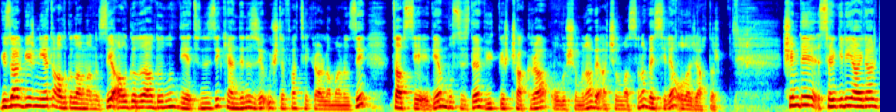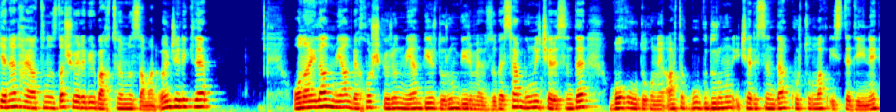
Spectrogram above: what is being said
Güzel bir niyet algılamanızı, algıladığınız niyetinizi kendinizce 3 defa tekrarlamanızı tavsiye ediyorum. Bu sizde büyük bir çakra oluşumuna ve açılmasına vesile olacaktır. Şimdi sevgili yaylar genel hayatınızda şöyle bir baktığımız zaman öncelikle onaylanmayan ve hoş görünmeyen bir durum bir mevzu ve sen bunun içerisinde boğulduğunu artık bu, bu durumun içerisinden kurtulmak istediğini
